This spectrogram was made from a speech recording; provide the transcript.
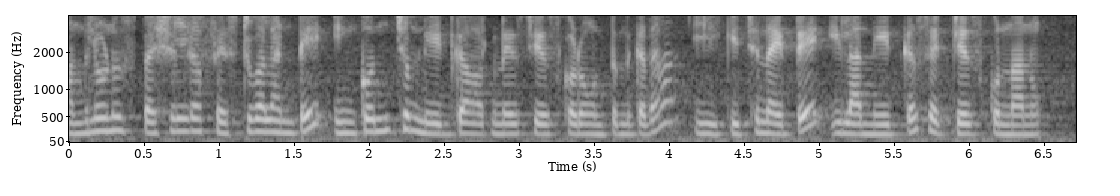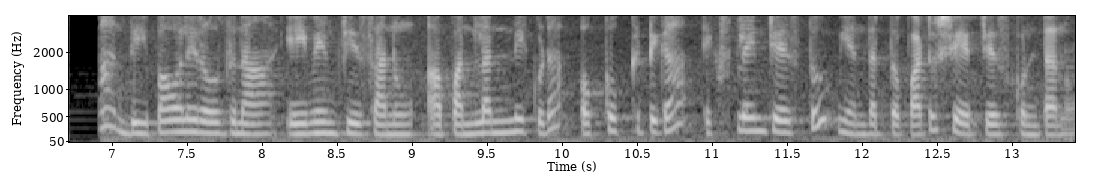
అందులోనూ స్పెషల్గా ఫెస్టివల్ అంటే ఇంకొంచెం నీట్గా ఆర్గనైజ్ చేసుకోవడం ఉంటుంది కదా. ఈ కిచెన్ అయితే ఇలా నీట్గా సెట్ చేసుకున్నాను. దీపావళి రోజున ఏమేం చేశాను ఆ పనులన్నీ కూడా ఒక్కొక్కటిగా ఎక్స్ప్లెయిన్ చేస్తూ మీ అందరితో పాటు షేర్ చేసుకుంటాను.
